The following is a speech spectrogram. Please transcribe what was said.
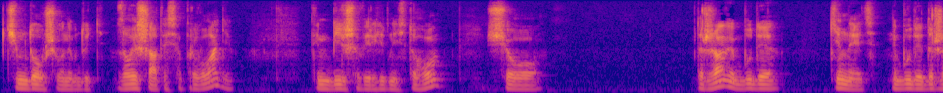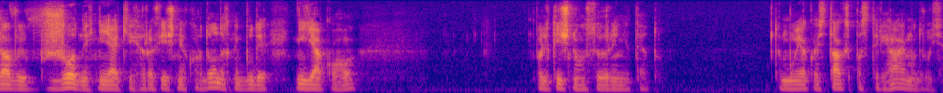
чим довше вони будуть залишатися при владі, тим більша вірогідність того, що державі буде кінець, не буде держави в жодних ніяких географічних кордонах, не буде ніякого політичного суверенітету. Тому якось так спостерігаємо, друзі.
